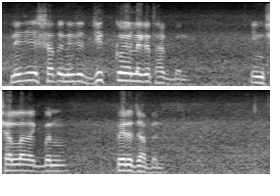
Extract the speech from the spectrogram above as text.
নিজের সাথে নিজে জিত করে লেগে থাকবেন। ইনশাল্লাহ দেখবেন, পেরে যাবেন।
